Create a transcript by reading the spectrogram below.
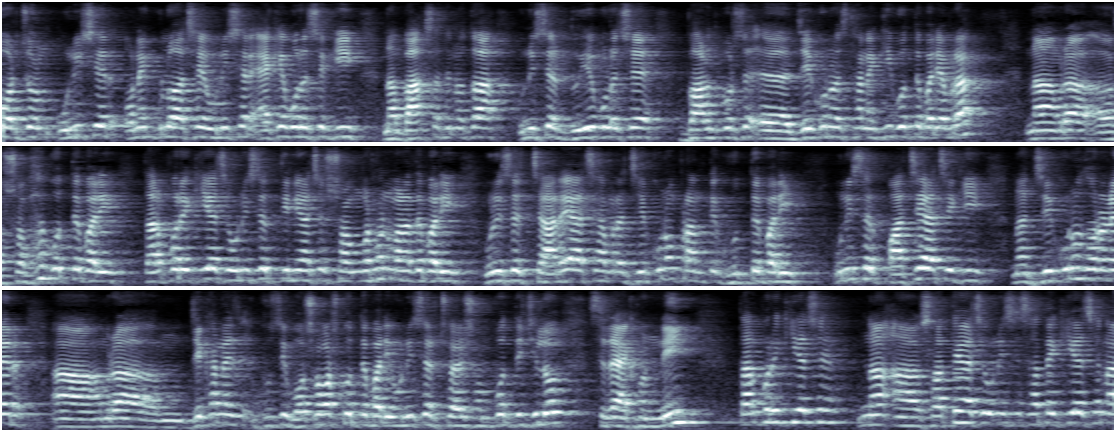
বর্জন, উনিশের অনেকগুলো আছে, উনিশের একে বলেছে কি? না, বাক স্বাধীনতা, উনিশের দুইয়ে বলেছে, ভারতবর্ষে যে কোনো স্থানে কি করতে পারি আমরা? না, আমরা সভা করতে পারি। তারপরে কি আছে? উনিশের তিনে আছে, সংগঠন বানাতে পারি। উনিশের চারে আছে, আমরা যে কোনো প্রান্তে ঘুরতে পারি। উনিশের পাঁচে আছে কি? না যে কোনো ধরনের আমরা যেখানে খুশি বসবাস করতে পারি, উনিশের ছয়ে সম্পত্তি ছিল, সেটা এখন নেই। তারপরে কি আছে? না সাথে আছে, উনিশের সাথে কি আছে? না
